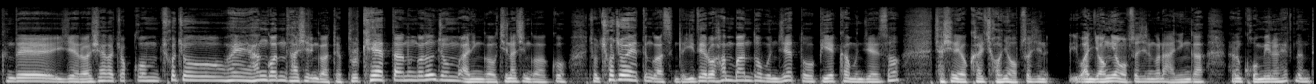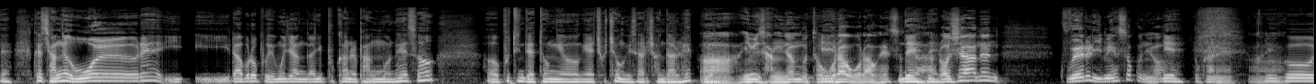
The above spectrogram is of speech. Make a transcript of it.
근데 이제 러시아가 조금 초조해한 건 사실인 것 같아요. 불쾌했다는 거는 좀 아닌 거 지나친 것 같고 좀 초조했던 것 같습니다. 이대로 한반도 문제 또 비핵화 문제에서 자신의 역할이 전혀 없어지는 완 영영 없어지는 건 아닌가라는 고민을 했는데 그래서 작년 5월에 이, 이 라브로프 외무장관이 북한을 방문해서 어, 푸틴 대통령의 초청 의사를 전달을 했고요. 아, 이미 작년부터 예. 오라고 오라고 했었다. 네, 네. 러시아는 구애를 이미 했었군요. 예. 북한에. 어. 그리고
